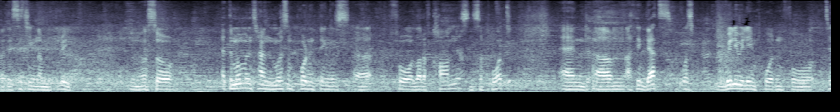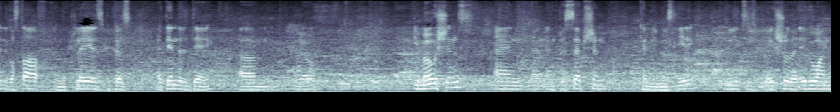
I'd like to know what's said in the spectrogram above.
but they're sitting number three. You know, so at the moment in time, the most important thing is uh, for a lot of calmness and support, and um, I think that's what's really, really important for the technical staff and the players because at the end of the day, um, you know, emotions and, and, and perception can be misleading. We need to make sure that everyone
